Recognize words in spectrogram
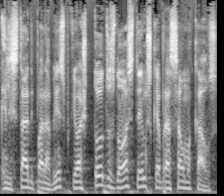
Ele está de parabéns porque eu acho que todos nós temos que abraçar uma causa.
